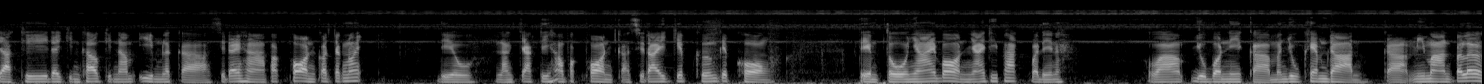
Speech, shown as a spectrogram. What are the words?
จากที่ได้กินข้าวกินน้ำอิ่มแล้วก็สิได้หาพักผ่อนก็จักน้อย เดี๋ยวหลังจากที่เฮาพักผ่อนก็สิได้เก็บเครื่องเก็บของ เต็มโตย้ายบ่อนย้ายที่พักประเดี๋ยนะเพราะว่าอยู่บอนนี้กะมันอยู่แคมด่านกะมีมานไปเลย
